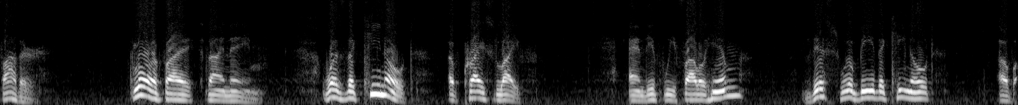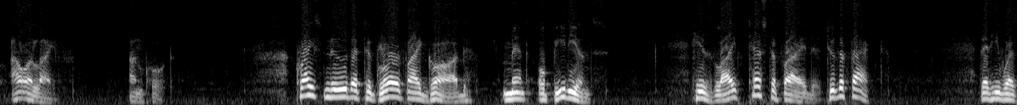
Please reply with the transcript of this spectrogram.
Father, glorify thy name was the keynote of Christ's life. And if we follow him, this will be the keynote of our life. Unquote. Christ knew that to glorify God meant obedience. His life testified to the fact that he was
